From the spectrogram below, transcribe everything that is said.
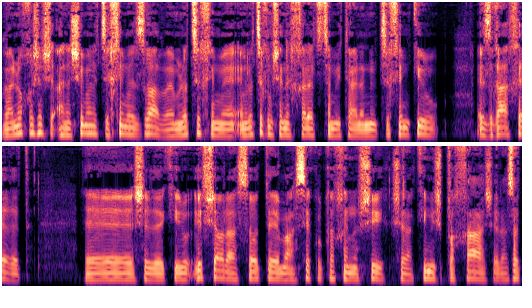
ואני לא חושב שאנשים האלה צריכים עזרה והם לא צריכים הם לא צריכים שנחלץ אותם מתאילנד הם צריכים כאילו עזרה אחרת. אה, שזה כאילו אי אפשר לעשות אה, מעשה כל כך אנושי של להקים משפחה של לעשות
